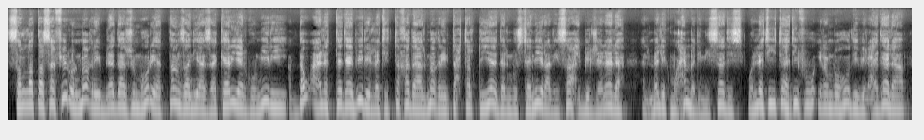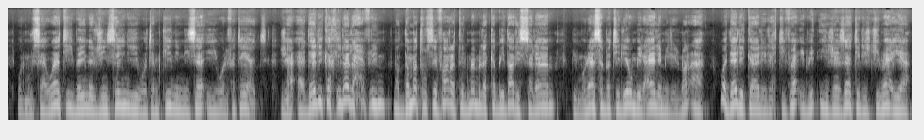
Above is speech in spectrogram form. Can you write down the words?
سلط سفير المغرب لدى جمهورية تنزانيا زكريا الغوميري الضوء على التدابير التي اتخذها المغرب تحت القيادة المستنيرة لصاحب الجلالة. الملك محمد السادس والتي تهدف إلى النهوض بالعدالة والمساواة بين الجنسين وتمكين النساء والفتيات. جاء ذلك خلال حفل نظمته سفارة المملكة بدار السلام بمناسبة اليوم العالمي للمرأة وذلك للاحتفاء بالإنجازات الاجتماعية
